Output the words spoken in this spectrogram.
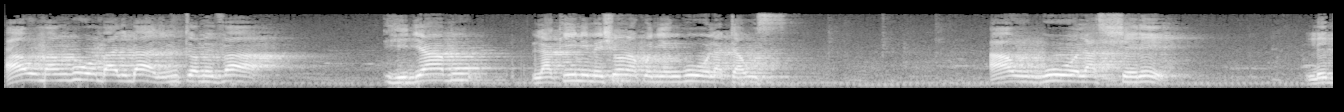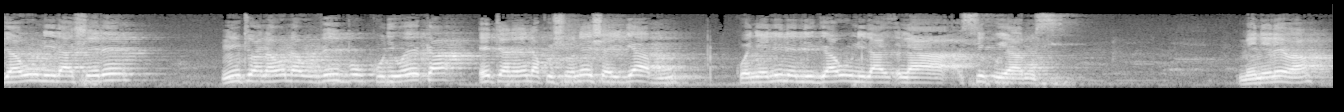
Au manguo mbalimbali, mtu amevaa hijabu lakini imeshona kwenye nguo la tausi au nguo la sherehe, ligauni la sherehe. Mtu anaona uvivu kuliweka, eti anaenda kushonesha hijabu kwenye lile ligauni la, la siku ya harusi. menelewa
